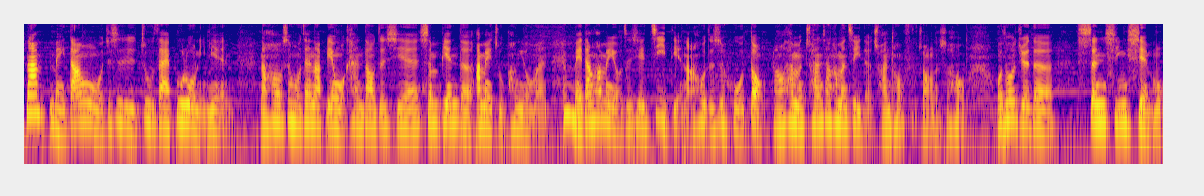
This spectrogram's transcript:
那每当我就是住在部落里面。然后生活在那边，我看到这些身边的阿美族朋友们，每当他们有这些祭典啊，或者是活动，然后他们穿上他们自己的传统服装的时候，我都觉得身心羡慕。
